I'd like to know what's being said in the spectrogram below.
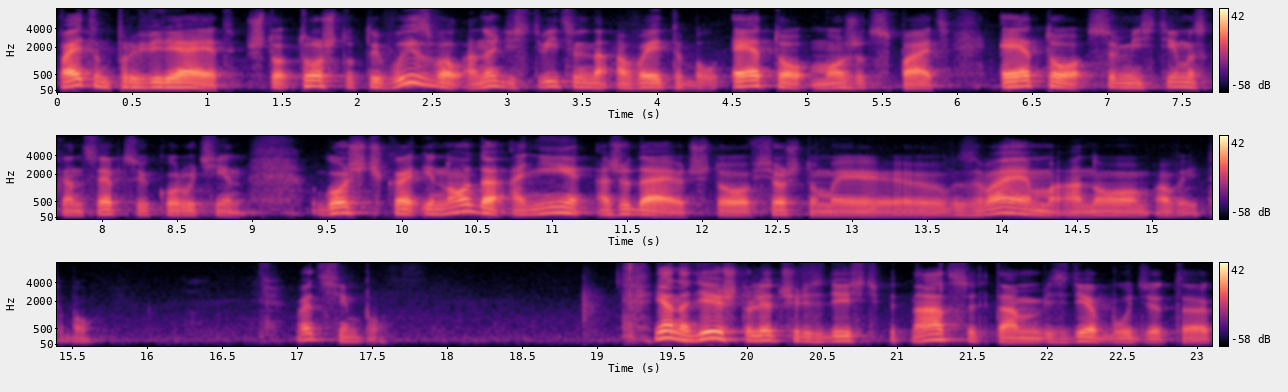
Python проверяет, что то, что ты вызвал, оно действительно awaitable. Это может спать. Это совместимо с концепцией корутин. Гошечка и нода, они ожидают, что все, что мы э, вызываем, оно awaitable. Это simple. Я надеюсь, что лет через 10-15 там везде будет э,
